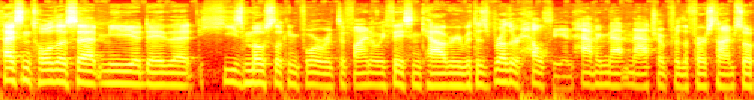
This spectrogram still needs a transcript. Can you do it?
Tyson told us at Media Day that he's most looking forward to finally facing Calgary with his brother healthy and having that matchup for the first time. So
